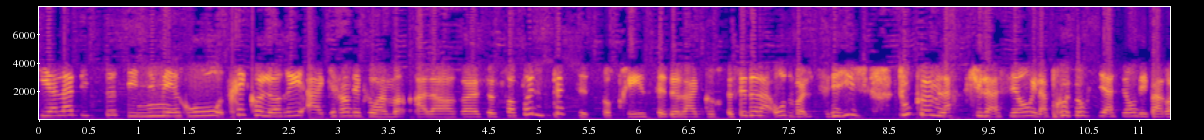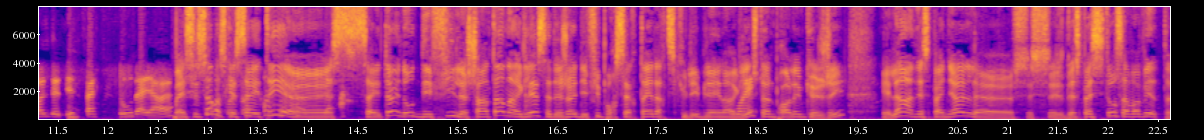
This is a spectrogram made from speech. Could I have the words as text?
qui a l'habitude des numéros très colorés à grand déploiement. Alors, euh, ce sera pas une petite surprise, c'est de la gr- c'est de la haute voltige, tout comme l'articulation et la prononciation des paroles de Despacito d'ailleurs. Ben c'est ça parce que ça a été euh, ça a été un autre défi. Le chanter en anglais, c'est déjà un défi pour certains d'articuler bien l'anglais. Ouais. C'est un problème que j'ai. Et là en espagnol, Despacito, ça va vite.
